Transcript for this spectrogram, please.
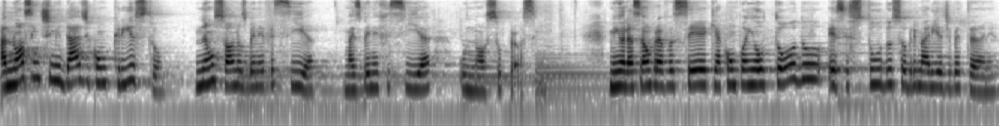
A nossa intimidade com Cristo não só nos beneficia, mas beneficia o nosso próximo. Minha oração para você que acompanhou todo esse estudo sobre Maria de Betânia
